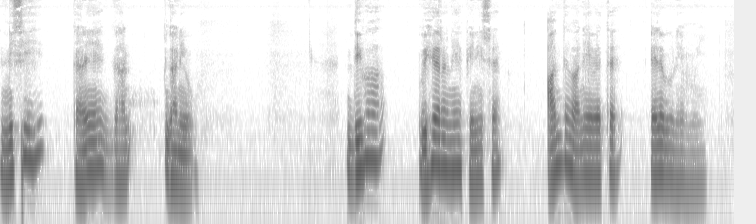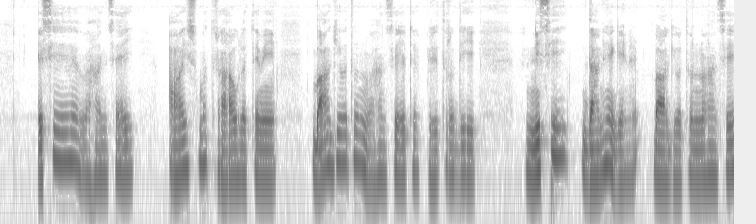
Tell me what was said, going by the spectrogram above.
නිසි ධනය ගනිව්. දිවා විහරණය පිණිස අන්ද වනයේ වෙත එළඹුණෙමුයි. එසේ වහන්සේයි ආයුෂ්මත් රාහුල තෙමේ භාග්‍යවතුන් වහන්සේට පිළිතුරු දී නිසි ධනයගෙන භාග්‍යවතුන් වහන්සේ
